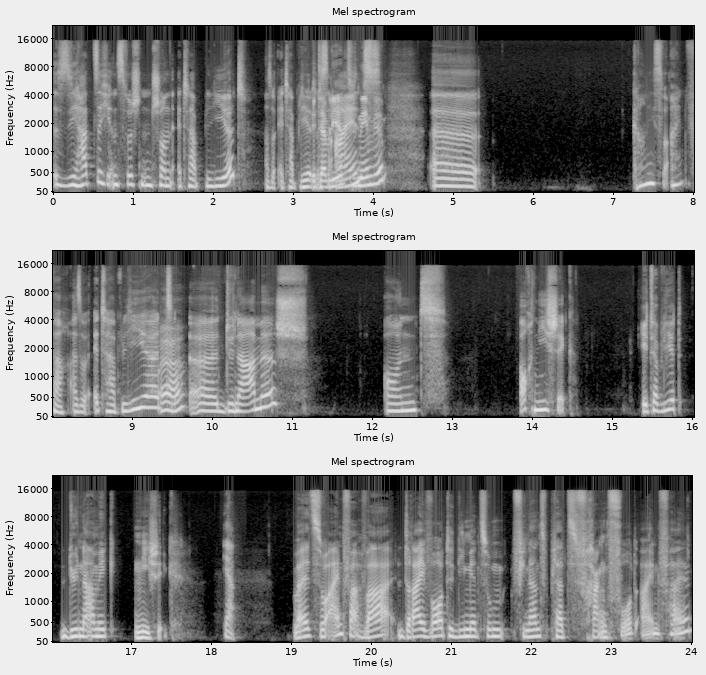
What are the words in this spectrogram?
Sie hat sich inzwischen schon etabliert. Also etabliert, etabliert ist eins. nehmen wir. Äh, gar nicht so einfach. Also etabliert, ja. äh, dynamisch und auch nischig. Etabliert, Dynamik, nischig. Ja. Weil es so einfach war, drei Worte, die mir zum Finanzplatz Frankfurt einfallen.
